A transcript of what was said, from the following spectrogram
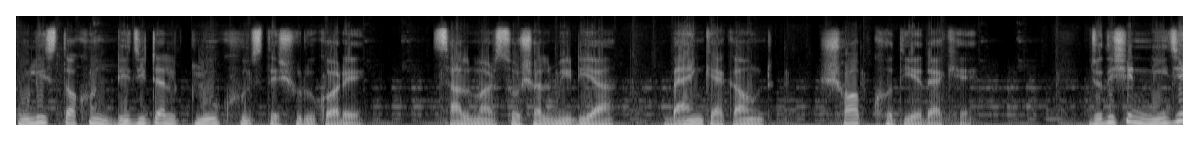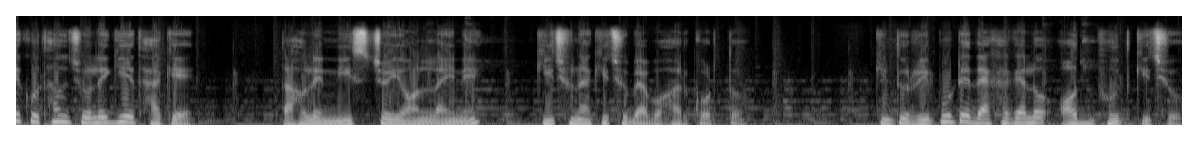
পুলিশ তখন ডিজিটাল ক্লু খুঁজতে শুরু করে। সালমার সোশ্যাল মিডিয়া, ব্যাংক অ্যাকাউন্ট সব খতিয়ে দেখে। যদি সে নিজে কোথাও চলে গিয়ে থাকে, তাহলে নিশ্চয়ই অনলাইনে কিছু না কিছু ব্যবহার করত। কিন্তু রিপোর্টে দেখা গেল অদ্ভুত কিছু।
